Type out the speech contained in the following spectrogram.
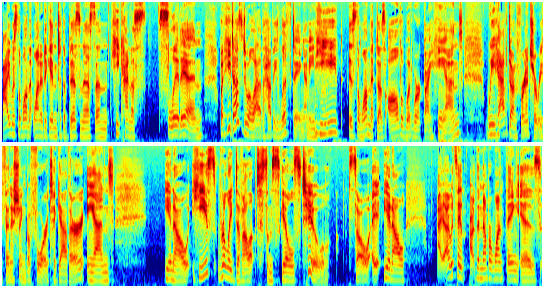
I was the one that wanted to get into the business and he kind of slid in, but he does do a lot of the heavy lifting. I mean, he mm-hmm. is the one that does all the woodwork by hand. We have done furniture refinishing before together and you know, he's really developed some skills too. So, it, you know, I, I would say uh, the number one thing is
